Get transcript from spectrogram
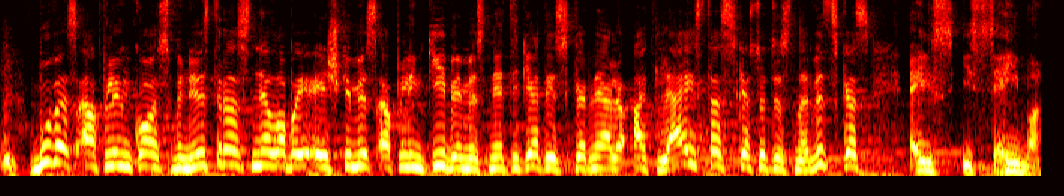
Buvęs aplinkos ministras nelabai aiškiamis aplinkybėmis netikėtai skernelio atleistas Kestutis Navickas eis į Seimą.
